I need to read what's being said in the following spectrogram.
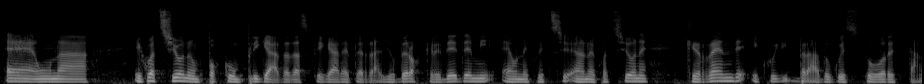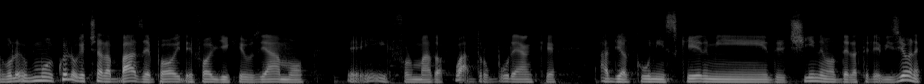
È una equazione un po' complicata da spiegare per radio, però credetemi è, un'equazio- è un'equazione che rende equilibrato questo rettangolo. Quello che c'è alla base poi dei fogli che usiamo eh, in formato A4 oppure anche di alcuni schermi del cinema o della televisione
